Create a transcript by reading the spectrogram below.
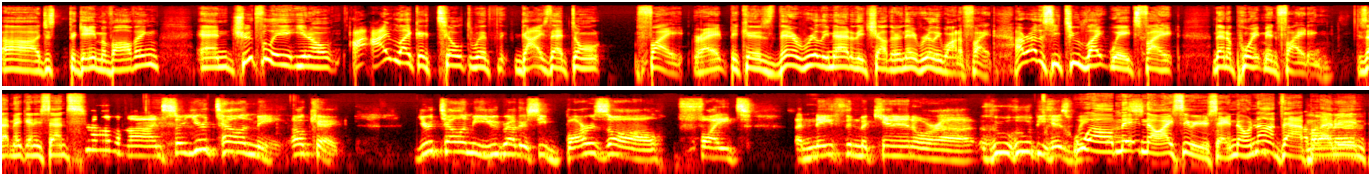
uh, just the game evolving. And truthfully, you know, I, I like a tilt with guys that don't fight, right? Because they're really mad at each other and they really want to fight. I'd rather see two lightweights fight than appointment fighting. Does that make any sense? Come on. So you're telling me, okay, you're telling me you'd rather see Barzal fight a Nathan MacKinnon or uh who who would be his Well, ma- no, I see what you're saying. No, not that, but I mean,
